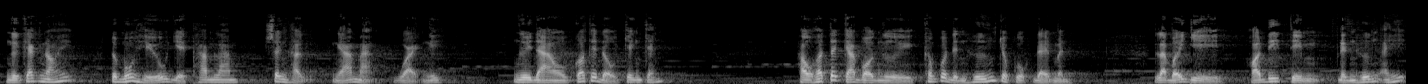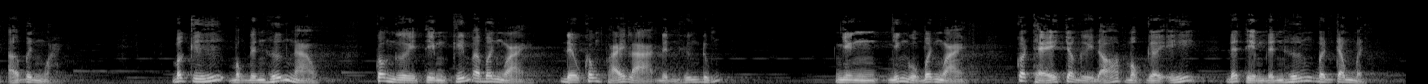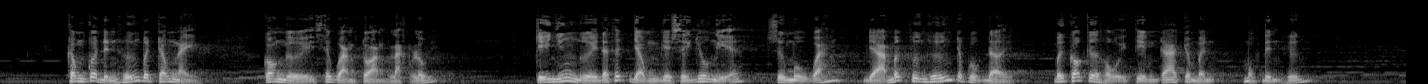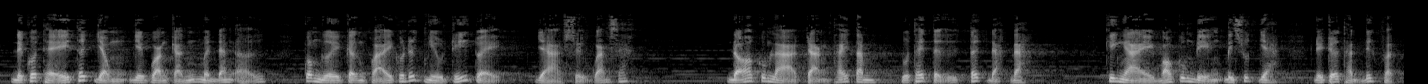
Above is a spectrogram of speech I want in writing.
Người khác nói, tôi muốn hiểu về tham lam, sân hận, ngã mạn, hoài nghi. Người nào có thái độ chân chắn Hầu hết tất cả mọi người không có định hướng cho cuộc đời mình là bởi vì họ đi tìm định hướng ấy ở bên ngoài. Bất cứ một định hướng nào con người tìm kiếm ở bên ngoài đều không phải là định hướng đúng. Nhưng những nguồn bên ngoài có thể cho người đó một gợi ý để tìm định hướng bên trong mình. Không có định hướng bên trong này, con người sẽ hoàn toàn lạc lối. Chỉ những người đã thất vọng về sự vô nghĩa, sự mù quáng và mất phương hướng trong cuộc đời mới có cơ hội tìm ra cho mình một định hướng. Để có thể thất vọng về hoàn cảnh mình đang ở, con người cần phải có rất nhiều trí tuệ và sự quan sát. Đó cũng là trạng thái tâm của Thái tử Tất Đạt Đa. Khi Ngài bỏ cung điện đi xuất gia để trở thành Đức Phật,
